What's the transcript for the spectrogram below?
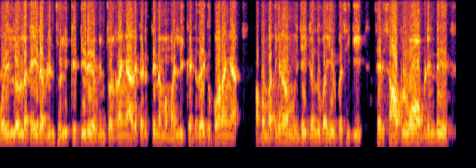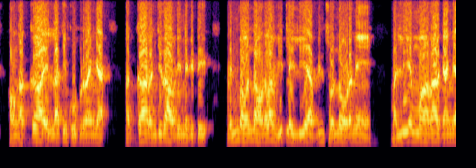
கோயில்ல உள்ள கயிறு அப்படின்னு சொல்லி கட்டிரு அப்படின்னு சொல்றாங்க. அதுக்கடுத்து நம்ம மல்லி கட்டுறதுக்கு போறாங்க. அப்ப பாத்தீங்கன்னா நம்ம விஜய்க்கு வந்து வயிறு பசிக்கு. சரி சாப்பிடுவோம் அப்படின்ட்டு அவங்க அக்கா எல்லாத்தையும் கூப்பிடுறாங்க. அக்கா ரஞ்சிதா அப்படின்னுக்கிட்டு வெண்பா வந்து அவங்க எல்லாம் வீட்டுல இல்லையே அப்படின்னு சொன்ன உடனே மல்லியம்மா தான் இருக்காங்க.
